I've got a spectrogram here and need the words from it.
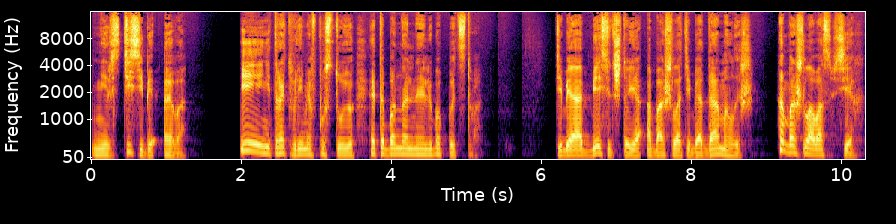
Не льсти себе, Эва. И не трать время впустую, это банальное любопытство. Тебя бесит, что я обошла тебя, да, малыш? Обошла вас всех.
